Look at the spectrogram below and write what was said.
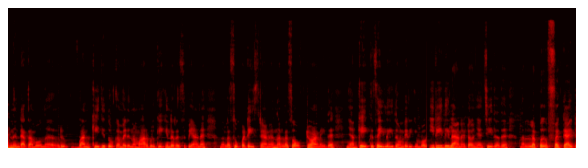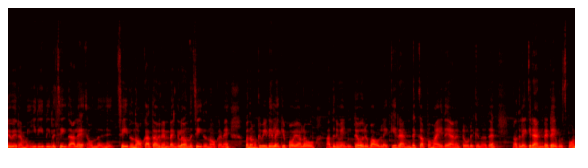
ഇന്ന് ഉണ്ടാക്കാൻ പോകുന്ന ഒരു വൺ കെ ജി തൂക്കം വരുന്ന മാർബിൾ കേക്കിന്റെ റെസിപ്പിയാണ് നല്ല സൂപ്പർ ടേസ്റ്റാണ് നല്ല സോഫ്റ്റും ആണ് ഇത്. ഞാൻ കേക്ക് സെയിൽ ചെയ്തുകൊണ്ടിരിക്കുമ്പോൾ ഈ രീതിയിലാണ് കേട്ടോ ഞാൻ ചെയ്തത്. നല്ല പെർഫെക്റ്റ് ആയിട്ട് വരും ഈ രീതിയിൽ ചെയ്താൽ ഒന്ന് ചെയ്ത് നോക്കാത്തവരുണ്ടെങ്കിൽ ഒന്ന് ചെയ്ത് നോക്കണേ. അപ്പോൾ നമുക്ക് വീഡിയോയിലേക്ക് പോയാലോ? അതിന് വേണ്ടിയിട്ട് ഒരു ബൗളിലേക്ക് രണ്ട് കപ്പ് മൈദയാണ് ഇട്ട് കൊടുക്കുന്നത്. അതിലേക്ക് രണ്ട് ടേബിൾ സ്പൂൺ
